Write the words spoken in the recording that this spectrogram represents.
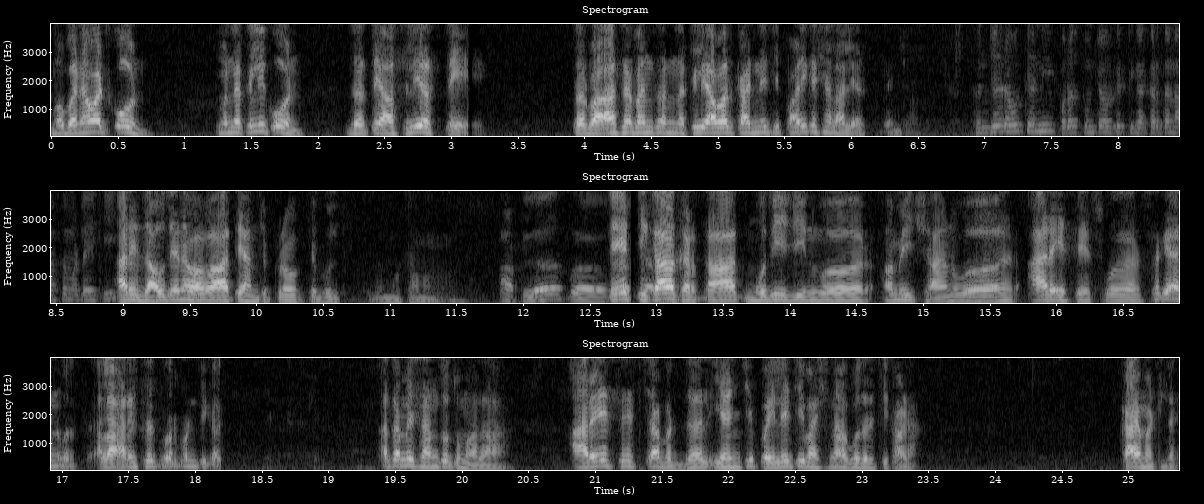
मग बनावट कोण? मग नकली कोण? जर ते असली असते तर बाळासाहेबांचा नकली आवाज काढण्याची पाळी कशाला आली असते त्यांच्यावर? संजय राऊत यांनी परत तुमच्यावरती टीका करताना असं म्हटलंय की अरे जाऊ दे ना बाबा ते आमचे प्रवक्ते बोलते मोठा म्हणून आपलं ते टीका करतात मोदीजींवर अमित शहावर आर एस एस वर सगळ्यांवर. त्याला आर एस एस वर पण टीका आता मी सांगतो तुम्हाला आर एस एसच्या बद्दल यांची पहिल्याची भाषण अगोदरची काढा. काय म्हटलंय?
